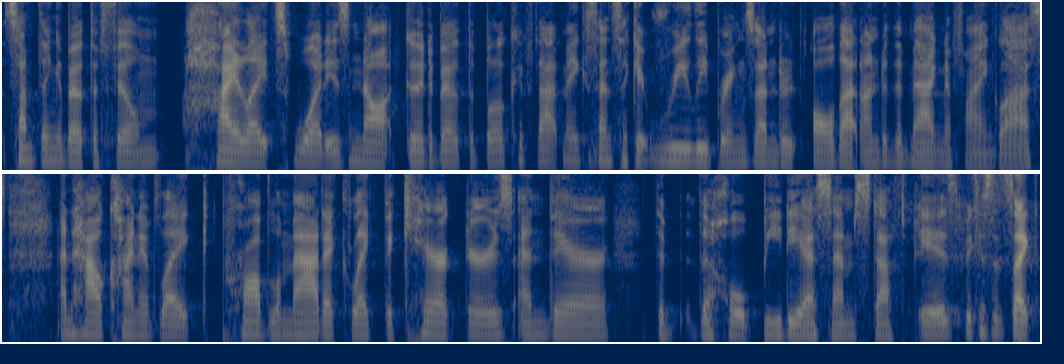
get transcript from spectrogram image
Something about the film highlights what is not good about the book, if that makes sense. Like it really brings under all that under the magnifying glass and how kind of like problematic like the characters and their the the whole BDSM stuff is because it's like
